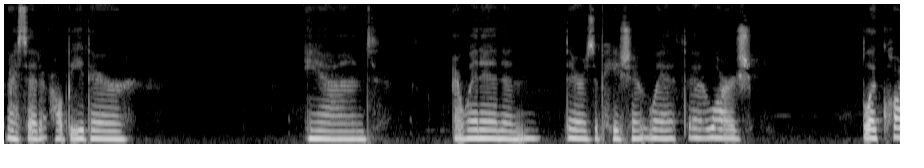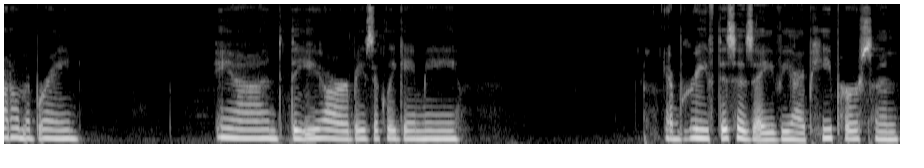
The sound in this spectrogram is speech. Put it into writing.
And I said, I'll be there. And I went in, and there's a patient with a large blood clot on the brain. And the ER basically gave me a brief. This is a VIP person.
